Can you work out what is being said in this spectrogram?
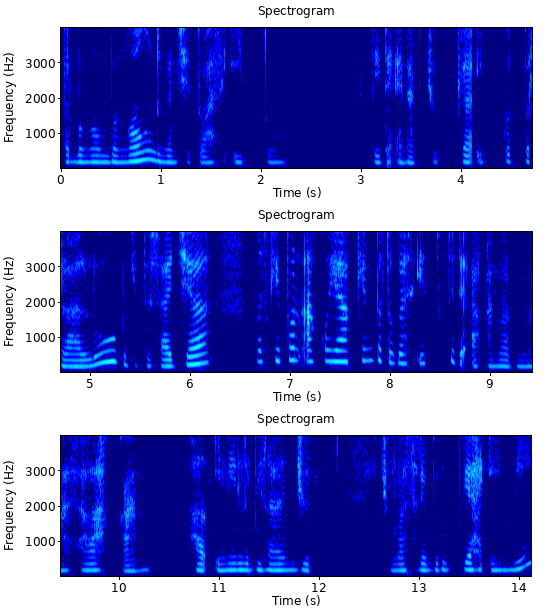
terbengong-bengong dengan situasi itu. Tidak enak juga ikut berlalu begitu saja, meskipun aku yakin petugas itu tidak akan mempermasalahkan hal ini lebih lanjut. Cuma seribu rupiah ini,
